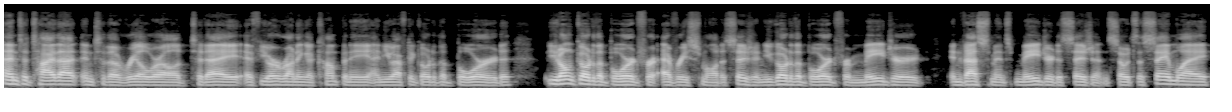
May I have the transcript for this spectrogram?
and to tie that into the real world today, if you're running a company and you have to go to the board, you don't go to the board for every small decision. You go to the board for major investments, major decisions. So it's the same way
